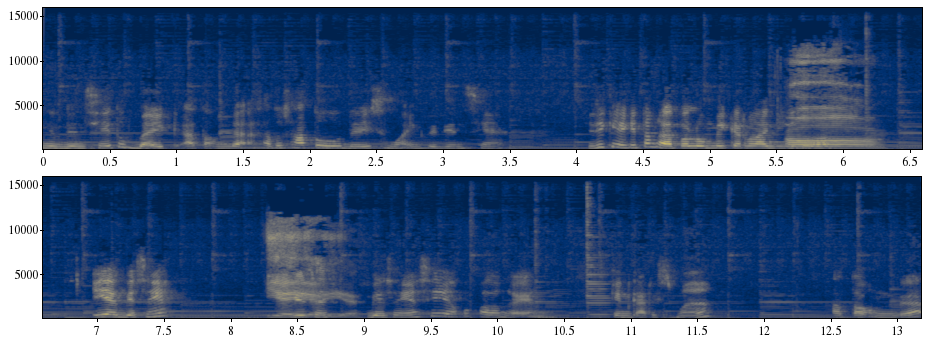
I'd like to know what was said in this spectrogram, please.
ingredientsnya itu baik atau enggak satu-satu dari semua ingredientsnya. Jadi kayak kita nggak perlu mikir lagi gitu loh. Oh. Iya biasanya iya iya biasanya, iya. biasanya sih aku kalau nggak yang skin karisma atau enggak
